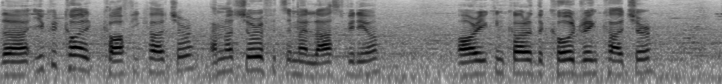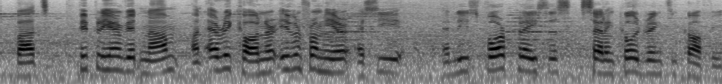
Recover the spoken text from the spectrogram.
the, you could call it coffee culture. I'm not sure if it's in my last video. Or you can call it the cold drink culture. But people here in Vietnam, on every corner, even from here, I see at least four places selling cold drinks and coffee.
